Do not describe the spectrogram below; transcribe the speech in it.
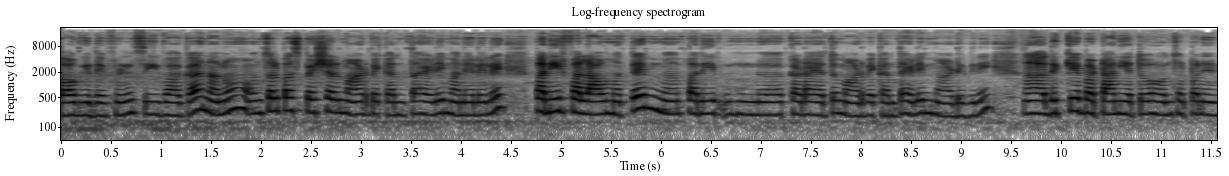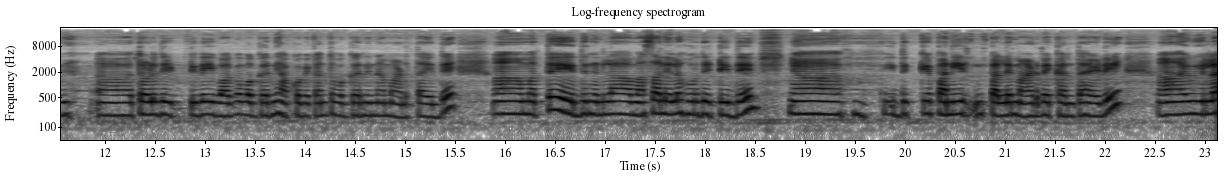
ಲಾಗ್ ಇದೆ ಫ್ರೆಂಡ್ಸ್ ಇವಾಗ ನಾನು ಒಂದು ಸ್ವಲ್ಪ ಸ್ಪೆಷಲ್ ಮಾಡಬೇಕಂತ ಹೇಳಿ ಮನೆಯಲ್ಲೇ ಪನ್ನೀರ್ ಪಲಾವ್ ಮತ್ತು ಪನ್ನೀರ್ ಕಡಾಯತ್ತು ಮಾಡಬೇಕಂತ ಹೇಳಿ ಮಾಡಿದ್ದೀನಿ. ಅದಕ್ಕೆ ಬಟಾಣಿ ಅಥವಾ ಒಂದು ಸ್ವಲ್ಪ ತೊಳೆದಿಟ್ಟಿದೆ. ಇವಾಗ ಒಗ್ಗರಣೆ ಹಾಕ್ಕೋಬೇಕಂತ ಒಗ್ಗರಣೆನ ಮಾಡ್ತಾ ಇದ್ದೆ. ಮತ್ತು ಇದನ್ನೆಲ್ಲ ಮಸಾಲೆ ಎಲ್ಲ ಹುರಿದಿಟ್ಟಿದ್ದೆ ಇದಕ್ಕೆ ಪನ್ನೀರ್ ಪಲ್ಯ ಮಾಡಬೇಕಂತ ಹೇಳಿ ಇವೆಲ್ಲ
